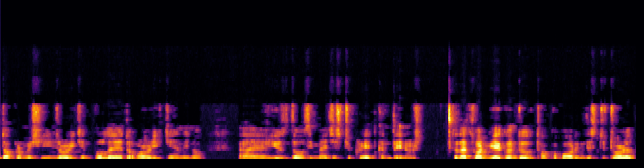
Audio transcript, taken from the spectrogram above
docker machines or you can pull it or you can you know uh, use those images to create containers. So that's what we are going to talk about in this tutorial.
